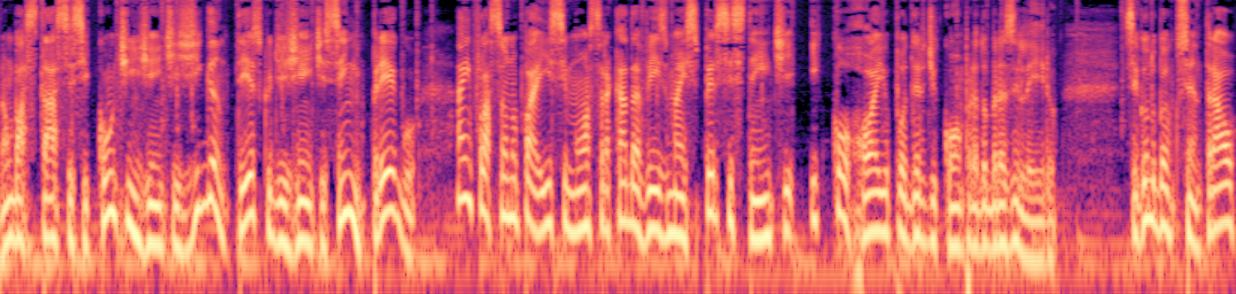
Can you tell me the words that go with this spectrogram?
Não bastasse esse contingente gigantesco de gente sem emprego, a inflação no país se mostra cada vez mais persistente e corrói o poder de compra do brasileiro. Segundo o Banco Central,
